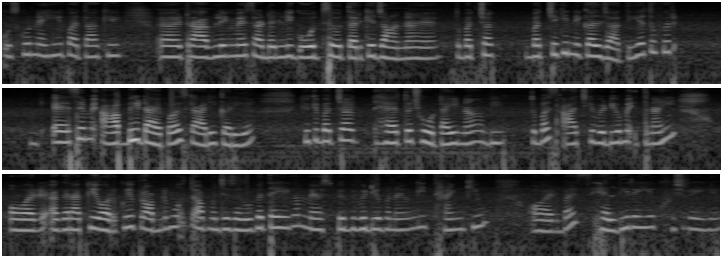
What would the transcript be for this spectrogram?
उसको नहीं पता कि ट्रैवलिंग में सडनली गोद से उतर के जाना है तो बच्चा, बच्चे की निकल जाती है तो फिर ऐसे में आप भी डाइपर्स कैरी करिए, क्योंकि बच्चा है तो छोटा ही ना अभी। तो बस आज के वीडियो में इतना ही, और अगर आपकी और कोई प्रॉब्लम हो तो आप मुझे ज़रूर बताइएगा, मैं उस पर भी वीडियो बनाऊँगी। थैंक यू और बस हेल्दी रहिए, खुश रहिए।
